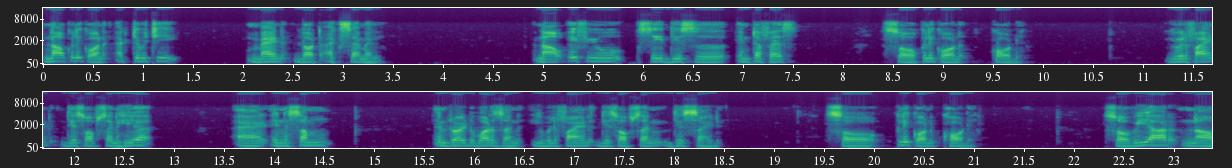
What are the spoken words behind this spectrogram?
Now click on activity main.xml now if you see this uh, interface so click on code. You will find this option here and in some android version you will find this option this side so click on code. So we are now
